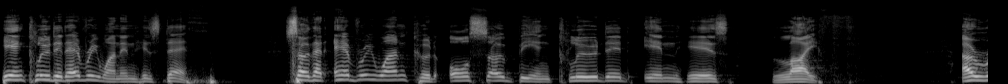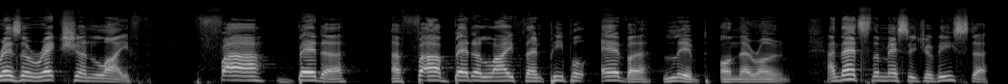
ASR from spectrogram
He included everyone in his death so that everyone could also be included in his life. A resurrection life, far better, a far better life than people ever lived on their own. And that's the message of Easter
